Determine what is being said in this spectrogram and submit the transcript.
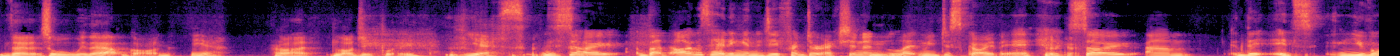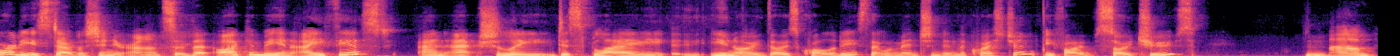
that it's all without God, Yeah. right? Logically. Yes. So, but I was heading in a different direction, and Mm-hmm. let me just go there. Okay. So, um, the, it's you've already established in your answer that I can be an atheist and actually display, you know, those qualities that were mentioned in the question if I so choose. Hmm. Um,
